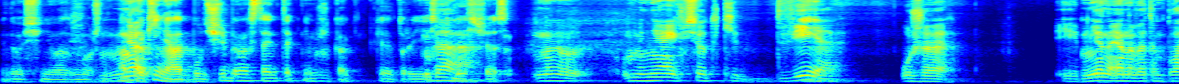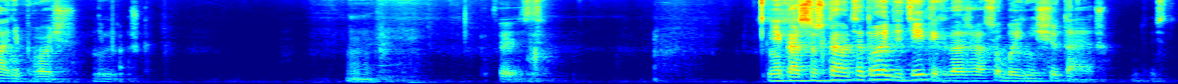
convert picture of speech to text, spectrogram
Это вообще невозможно. А прикинь, а будущий ребенок станет таким же, как который есть Да, сейчас. ну, у меня их все-таки две уже. И мне, наверное, в этом плане проще немножко. То есть... Мне кажется, что когда у тебя трое детей, ты их даже особо и не считаешь. То есть,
